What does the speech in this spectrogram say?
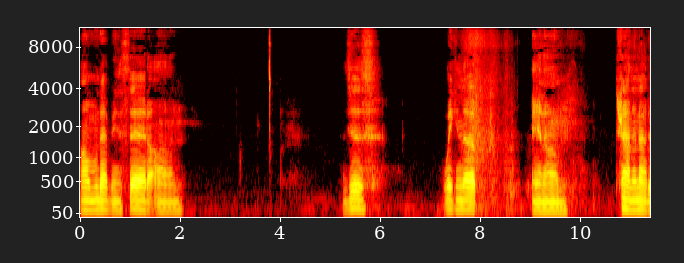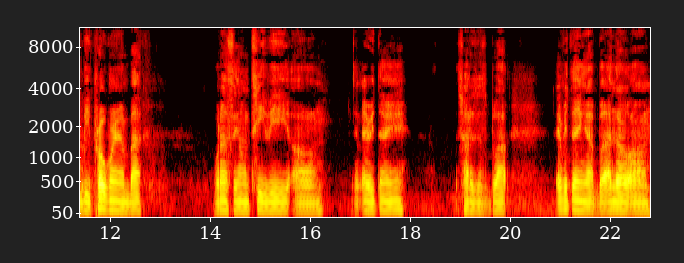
Um, that being said, um, just waking up and um trying to not to be programmed by what I see on TV um and everything try to just block everything out. But I know um,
